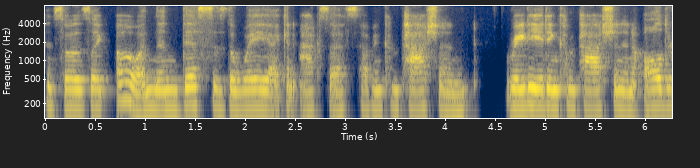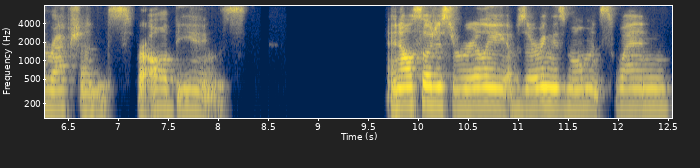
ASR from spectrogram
And so it's like, oh, and then this is the way I can access having compassion, radiating compassion in all directions for all beings. And also just really observing these moments when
